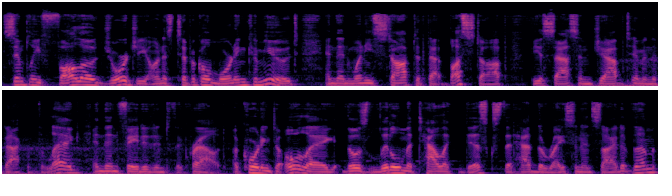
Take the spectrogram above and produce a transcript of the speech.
simply followed Georgie on his typical morning commute, and then when he stopped at that bus stop, the assassin jabbed him in the back of the leg and then faded into the crowd. According to Oleg, those little metallic discs that had the ricin inside of them,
